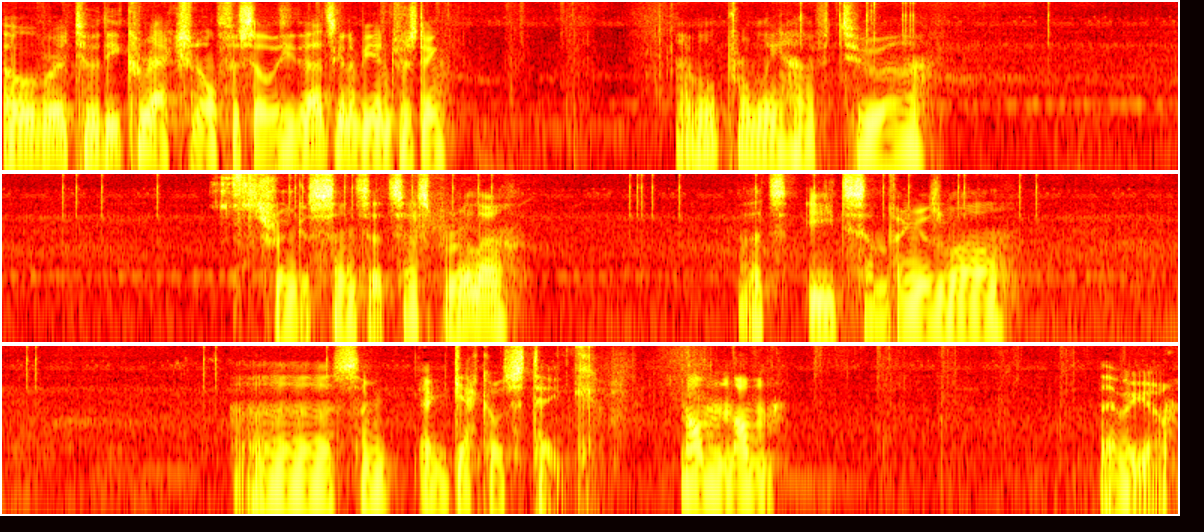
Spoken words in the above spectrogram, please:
over to the correctional facility. That's going to be interesting. I will probably have to uh, drink a sunset sarsaparilla. Let's eat something as well. Uh, some a gecko steak. Nom nom. There we go.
